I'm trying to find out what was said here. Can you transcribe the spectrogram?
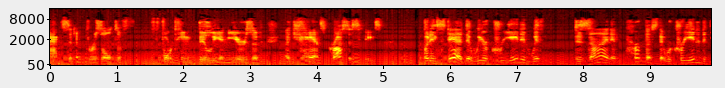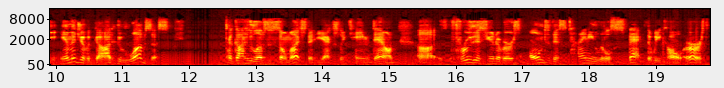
accident, the result of 14 billion years of a chance processes, but instead that we are created with design and purpose, that we're created in the image of a God who loves us a God who loves us so much that he actually came down uh, through this universe onto this tiny little speck that we call Earth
